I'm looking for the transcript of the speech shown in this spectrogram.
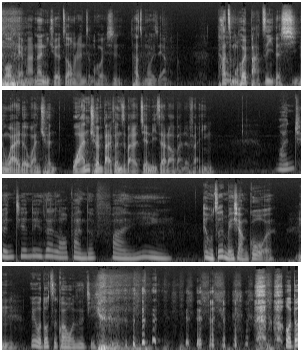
不 OK 嘛？那你觉得这种人怎么回事？他怎么会这样？他怎么会把自己的喜怒哀乐完全？完全百分之百的建立在老板的反应，完全建立在老板的反应。哎、欸，我真的没想过哎，嗯，因为我都只管我自己，我都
